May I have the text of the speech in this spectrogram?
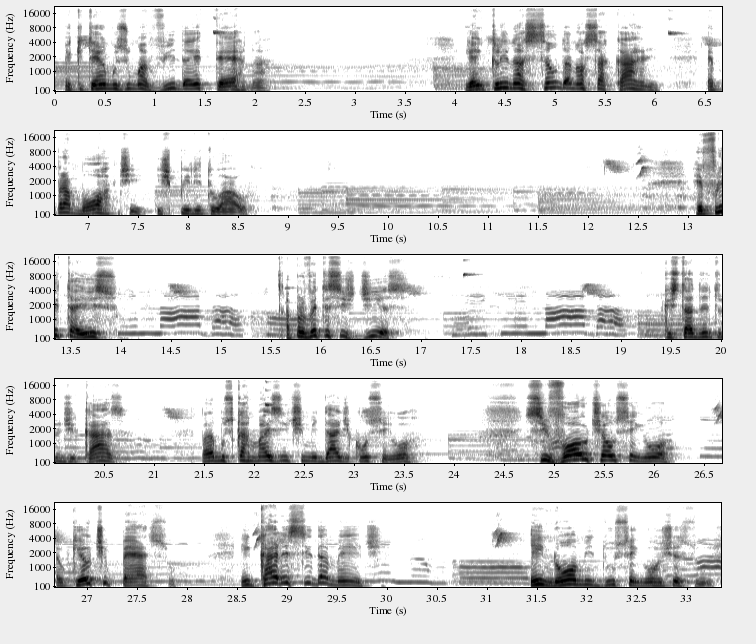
é que tenhamos uma vida eterna. E a inclinação da nossa carne é para a morte espiritual. Reflita isso. Aproveita esses dias que está dentro de casa para buscar mais intimidade com o Senhor. Se volte ao Senhor, é o que eu te peço, encarecidamente, em nome do Senhor Jesus.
